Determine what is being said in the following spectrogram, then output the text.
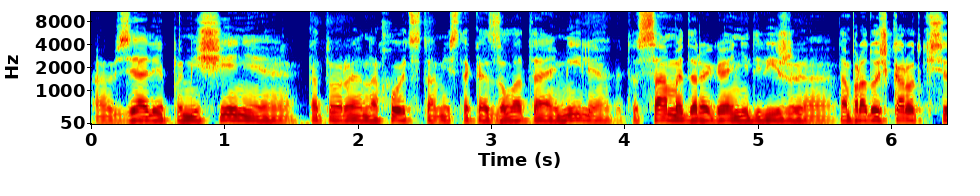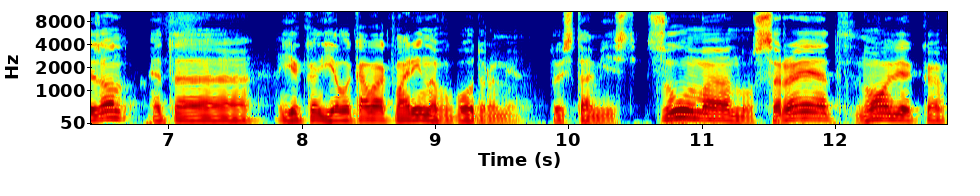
э, взяли помещение, которое находится, там есть такая золотая миля, это самая дорогая недвижимая. Там, правда, очень короткий сезон, это Елаковак Марина в Бодруме. То есть там есть Зума, Нусред, Новиков,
